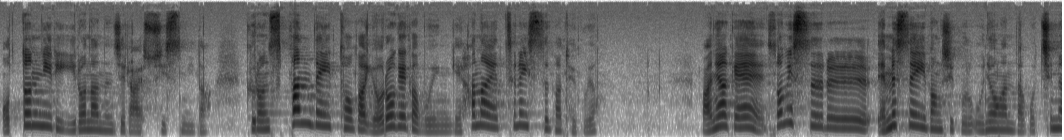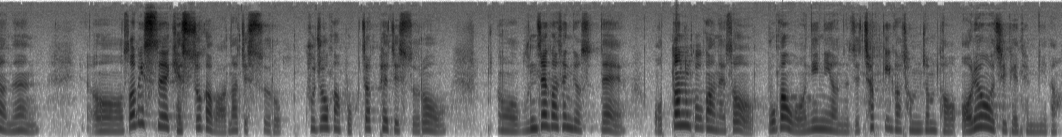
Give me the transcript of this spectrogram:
어떤 일이 일어나는지를 알 수 있습니다. 그런 스판 데이터가 여러 개가 모인 게 하나의 트레이스가 되고요. 만약에 서비스를 MSA 방식으로 운영한다고 치면은 어, 서비스의 개수가 많아질수록 구조가 복잡해질수록 어, 문제가 생겼을 때 어떤 구간에서 뭐가 원인이었는지 찾기가 점점 더 어려워지게 됩니다.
